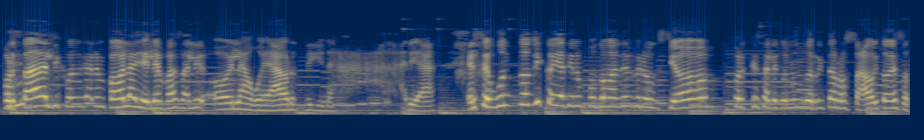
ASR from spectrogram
portada del disco de Karen Paola y ahí les va a salir hoy la weá ordinaria. El segundo disco ya tiene un poco más de producción porque sale con un gorrito rosado y todo eso.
